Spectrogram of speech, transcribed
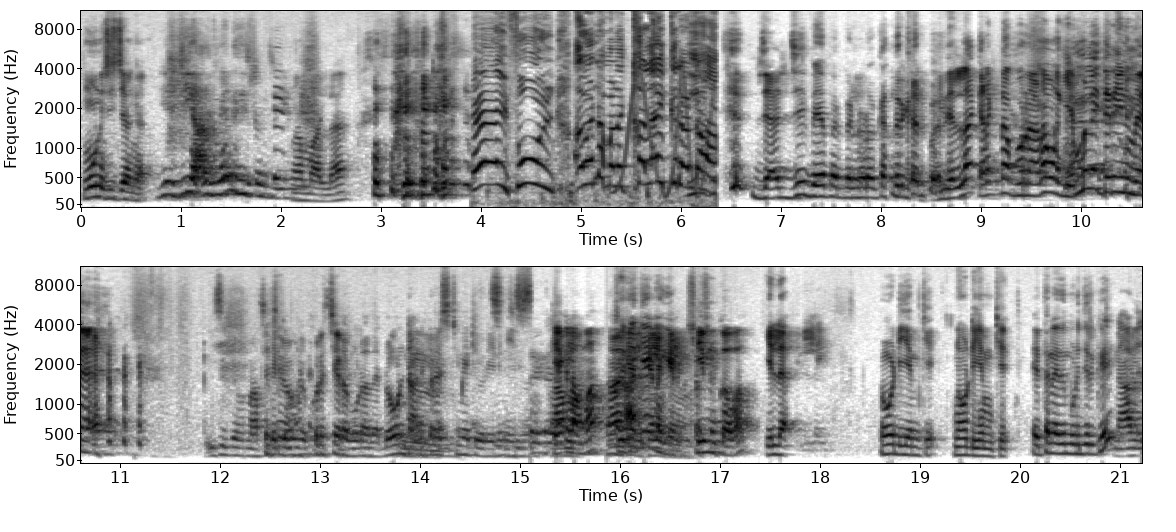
மூணு ஜெயிச்சாங்க ஜி ஜி அதுக்கு மேல ஜி ஆமா இல்ல ஏய் ஃபூல் அவன் நம்மள கலாய்க்கிறான்டா. ஜட்ஜி பேப்பர் பெண்ணோட உட்காந்துருக்காரு இதெல்லாம் கரெக்டா போடுறானா. உனக்கு எம்எல்ஏ தெரியணுமே. குறிச்சிடக்கூடாது டோன்ட் அண்டர் எஸ்டிமேட் யுவர் எனிமீஸ். திமுகவா? இல்ல. நோ டிஎம்கே நோ டிஎம்கே எத்தனை இது முடிஞ்சிருக்கு? நாலு.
